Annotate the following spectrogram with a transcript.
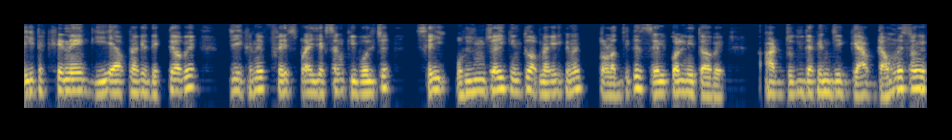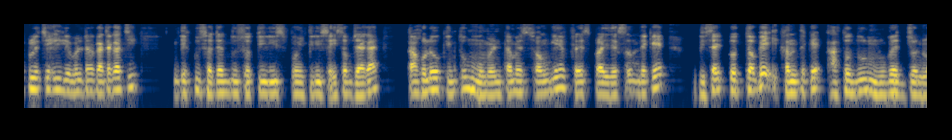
এইটাখানে গিয়ে আপনাকে দেখতে হবে যে এখানে ফ্রেশ প্রাইস অ্যাকশন কি বলছে, সেই অনুযায়ী কিন্তু আপনাকে এখানে তলার দিকে সেল কল নিতে হবে। আর যদি দেখেন যে গ্যাপ ডাউনের সঙ্গে খুলেছে এই লেভেলটার কাছাকাছি, একুশ হাজার দুশো তিরিশ, পঁয়ত্রিশ এইসব জায়গায়, তাহলেও কিন্তু মোমেন্টামের সঙ্গে ফ্রেশ প্রাইস অ্যাকশন দেখে ডিসাইড করতে হবে এখান থেকে এত দূর মুভের জন্য,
